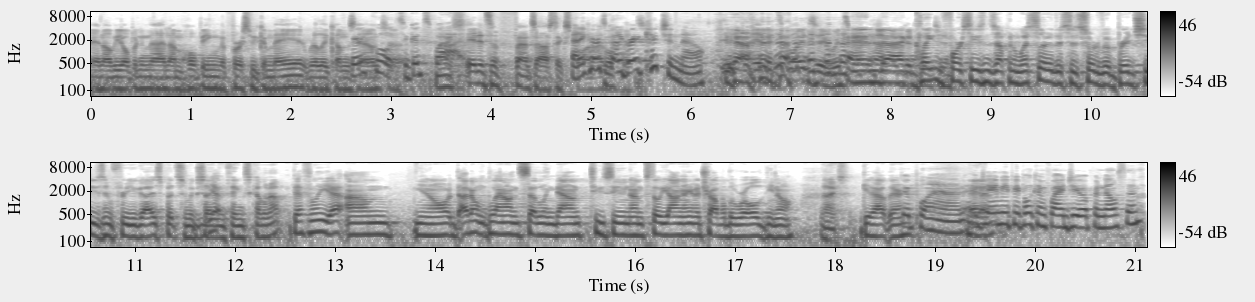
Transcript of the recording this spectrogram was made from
and I'll be opening that. I'm hoping the first week of May. It really comes Very down cool. to. It's a good spot. It, it's a fantastic spot. And I hear it's got a great kitchen now. Yeah. It's going to. It's going And to have a uh, good Clayton, kitchen. Four Seasons up in Whistler. This is sort of a bridge season for you guys, but some exciting Yep. things coming up. Definitely, yeah. Um, you know, I don't plan on settling down too soon. I'm still young. I'm going to travel the world. You know, Nice. get out there. Good plan. And Jamie, people can find you up in Nelson?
